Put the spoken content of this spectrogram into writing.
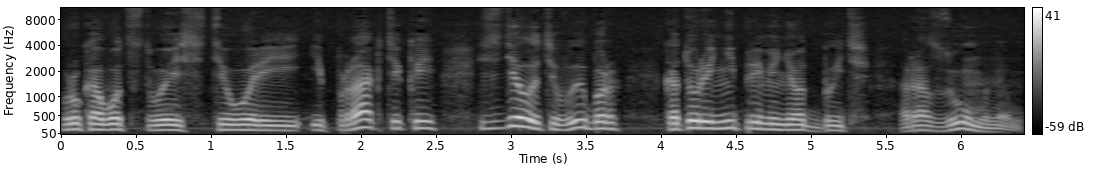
руководствуясь теорией и практикой, сделать выбор, который не применет быть разумным.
